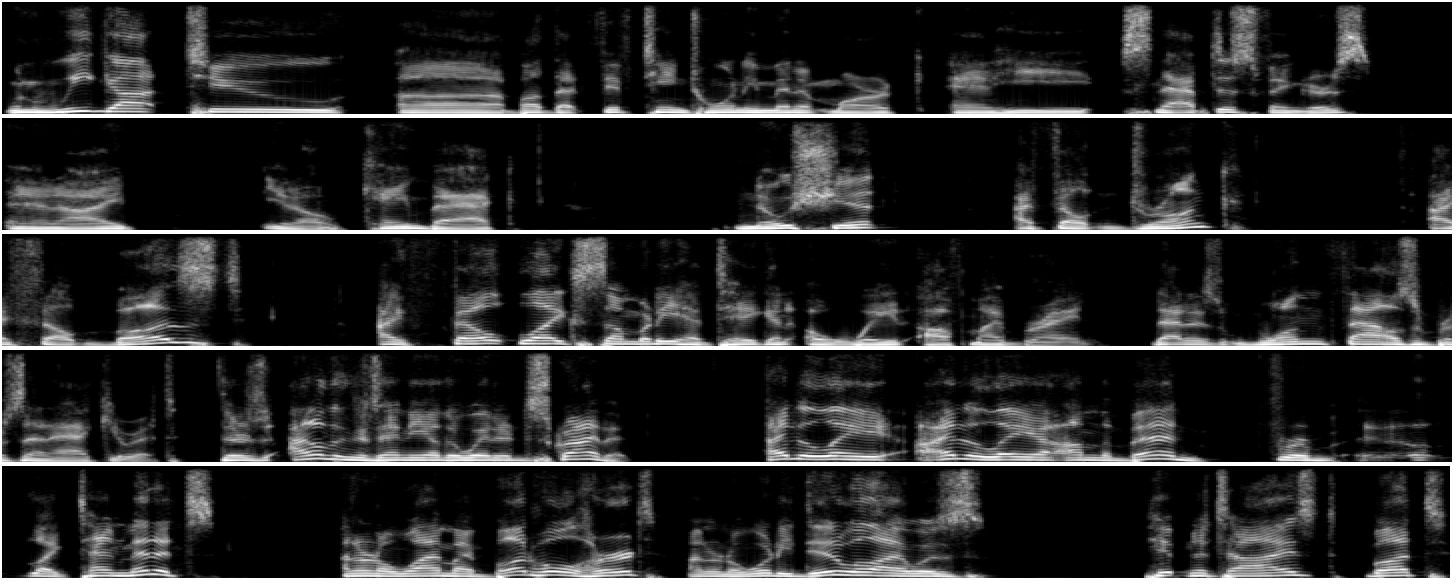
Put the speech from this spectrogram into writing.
When we got to uh, about that 15, 20 minute mark, and he snapped his fingers, and I, you know, came back, no shit. I felt drunk. I felt buzzed. I felt like somebody had taken a weight off my brain. That is 1000% accurate. There's, I don't think there's any other way to describe it. I had to lay, I lay on the bed for uh, like 10 minutes. I don't know why my butthole hurt. I don't know what he did while I was hypnotized, but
